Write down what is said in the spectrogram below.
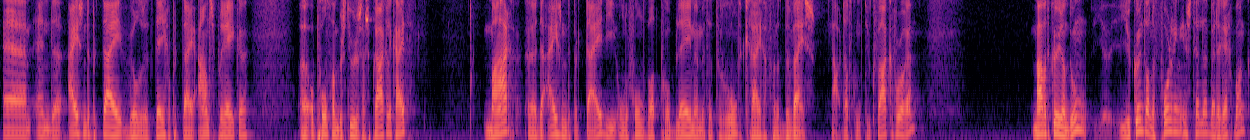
Ehm, en de eisende partij wilde de tegenpartij aanspreken eh, op grond van bestuurdersaansprakelijkheid. Maar de eisende partij die ondervond wat problemen met het rondkrijgen van het bewijs. Nou, dat komt natuurlijk vaker voor, hè? Maar wat kun je dan doen? Je, je kunt dan een vordering instellen bij de rechtbank.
